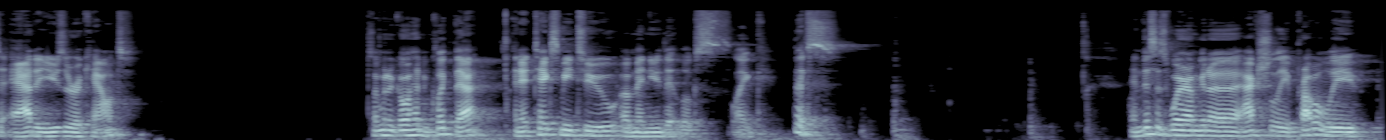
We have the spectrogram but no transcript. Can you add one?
to add a user account. I'm going to go ahead and click that, and it takes me to a menu that looks like this. And this is where I'm going to actually probably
